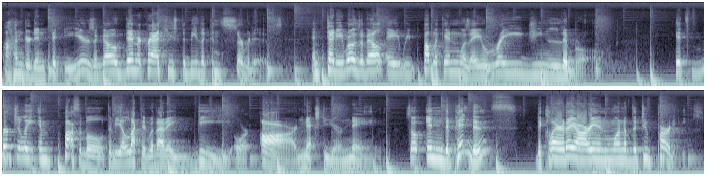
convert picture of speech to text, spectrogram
150 years ago, Democrats used to be the conservatives and Teddy Roosevelt, a Republican, was a raging liberal. It's virtually impossible to be elected without a D or R next to your name. So independents declare they are in one of the two parties.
